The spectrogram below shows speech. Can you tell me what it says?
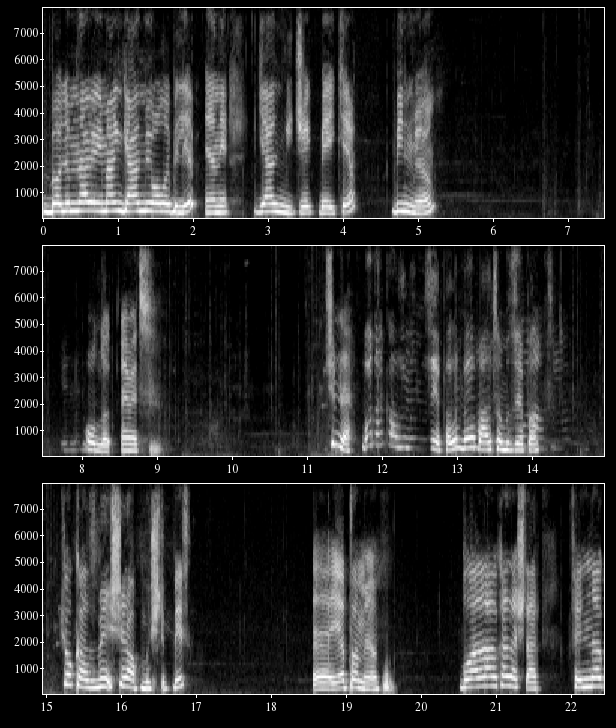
bölümler Eymen gelmiyor olabilir. Yani gelmeyecek belki. Bilmiyorum. Olur. Evet. Şimdi buradan kazmamızı yapalım ve baltamızı yapalım. Çok az bir şey yapmıştık biz. Ee, yapamıyorum. Bu arada arkadaşlar Felina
